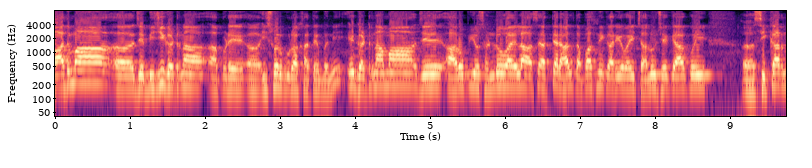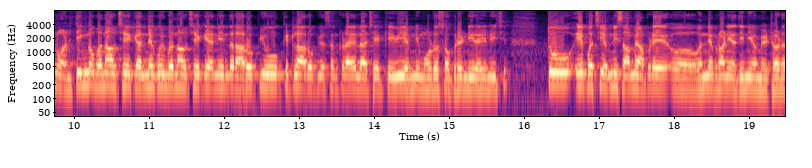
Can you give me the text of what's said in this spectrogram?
બાદમાં જે બીજી ઘટના આપણે ઈશ્વરપુરા ખાતે બની, એ ઘટનામાં જે આરોપીઓ સંડોવાયેલા હશે, અત્યારે હાલ તપાસની કાર્યવાહી ચાલુ છે કે આ કોઈ શિકારનો અંટિંગનો બનાવ છે કે અન્ય કોઈ બનાવ છે કે એની અંદર આરોપીઓ, કેટલા આરોપીઓ સંકળાયેલા છે, કેવી એમની મોડસ ઓપરેન્ડી રહેલી છે? તો એ પછી એમની સામે આપણે વન્ય પ્રાણી અધિનિયમ હેઠળ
